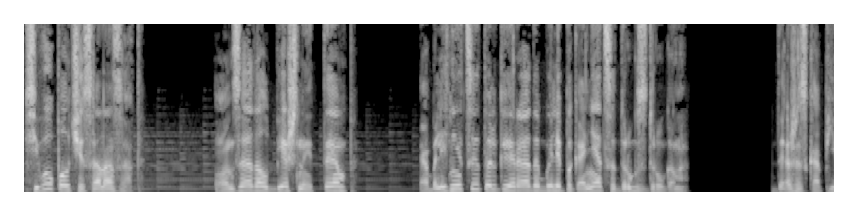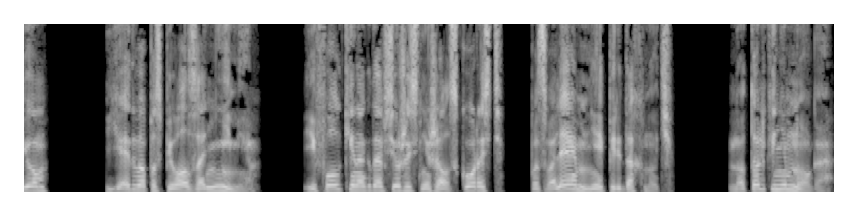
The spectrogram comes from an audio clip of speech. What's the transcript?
всего полчаса назад. Он задал бешеный темп, а близнецы только и рады были погоняться друг с другом. Даже с копьем я едва поспевал за ними, и Фолк иногда все же снижал скорость, позволяя мне передохнуть. Но только немного.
